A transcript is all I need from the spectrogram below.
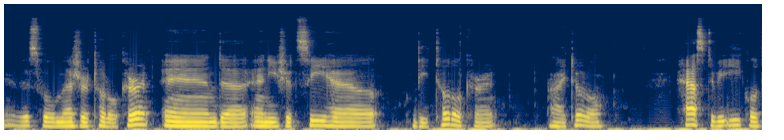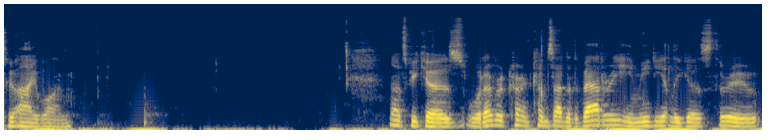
Okay, this will measure total current, and uh, and you should see how the total current, I total, has to be equal to I1. That's because whatever current comes out of the battery immediately goes through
